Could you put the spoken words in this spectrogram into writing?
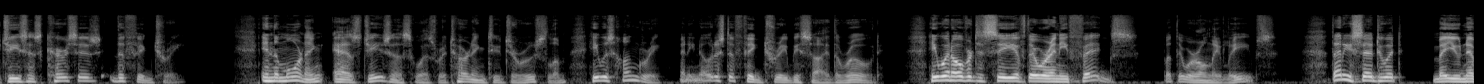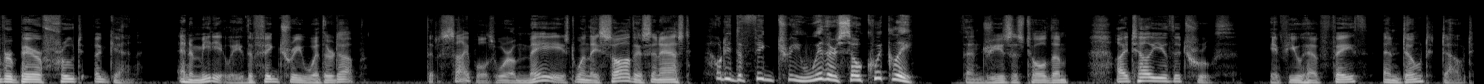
Jesus curses the fig tree. In the morning, as Jesus was returning to Jerusalem, he was hungry, and he noticed a fig tree beside the road. He went over to see if there were any figs, but there were only leaves. Then he said to it, May you never bear fruit again. And immediately the fig tree withered up. The disciples were amazed when they saw this and asked, How did the fig tree wither so quickly? Then Jesus told them, I tell you the truth. If you have faith and don't doubt,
